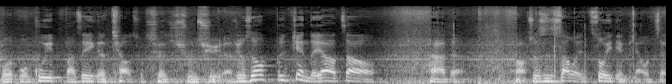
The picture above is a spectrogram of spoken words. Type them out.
我我故意把这个跳出出出去了。有时候不见得要照它的，哦，就是稍微做一点调整。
